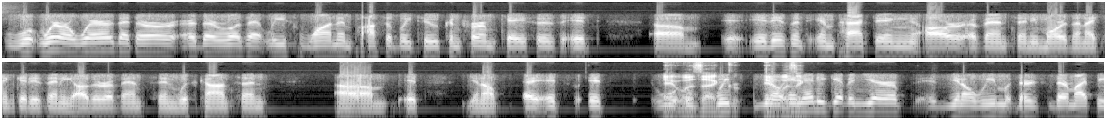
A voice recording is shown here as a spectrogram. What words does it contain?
We're aware that there are, there was at least one and possibly two confirmed cases. It, um, it it isn't impacting our events any more than I think it is any other events in Wisconsin. Um, it's you know it's it's It was a we, you it know was in a- any given year you know we there's there might be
